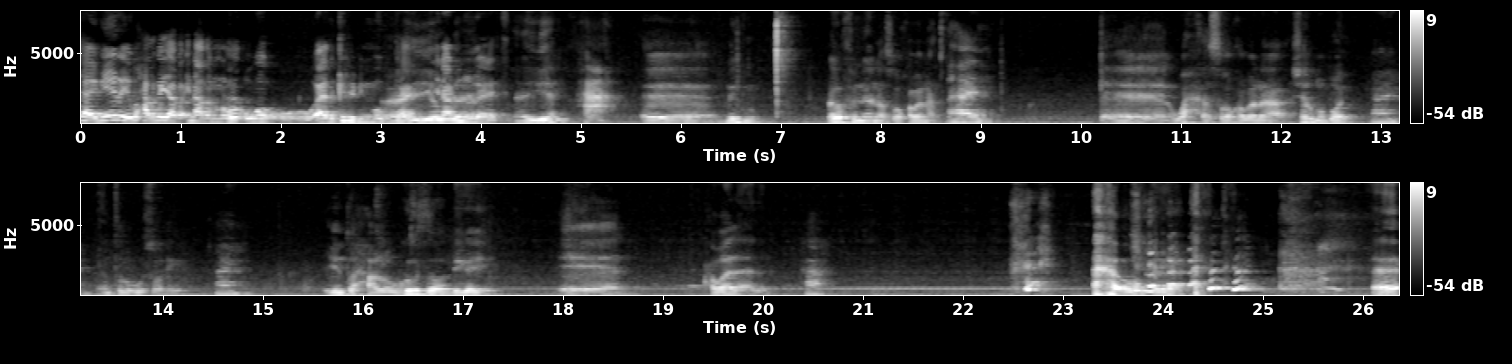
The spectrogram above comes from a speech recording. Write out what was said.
taageeraya waxaa laga yaabaa inaadan nolol uga aada ka rabin moogtahay inaad waa- noolaatid aye ha. Najmu laba fanaanaa soo qabana haye waxaa soo qabanaa sharma boy. Inta lagu soo dhigay. Inta waxaa lagu soo dhigay xawaal aadan. Eh,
